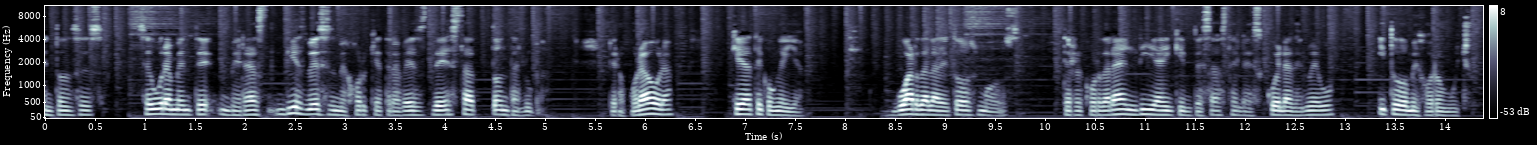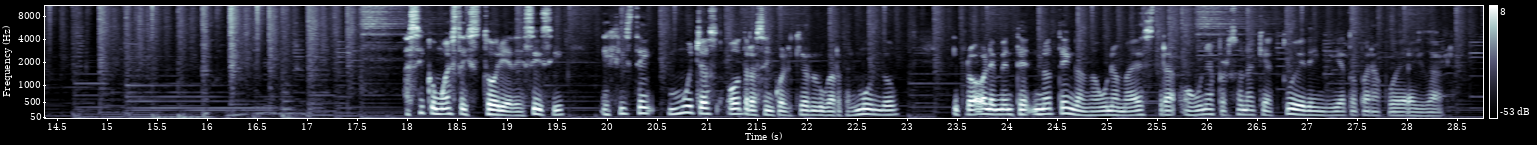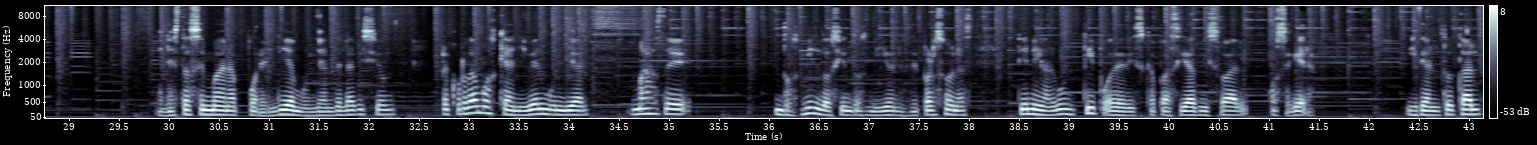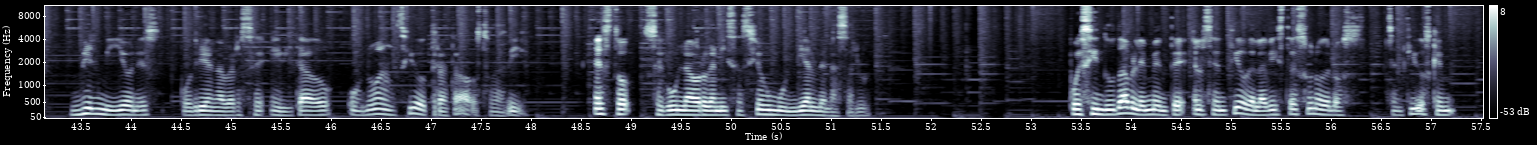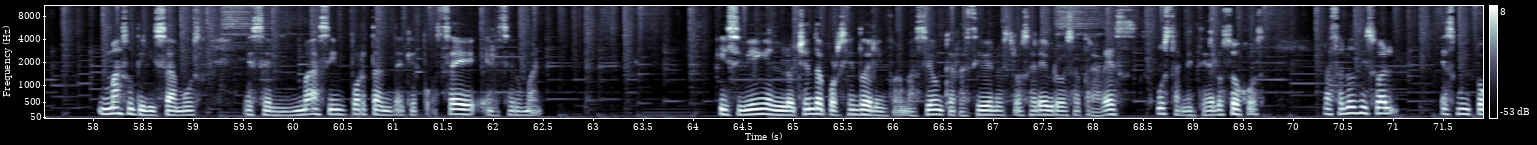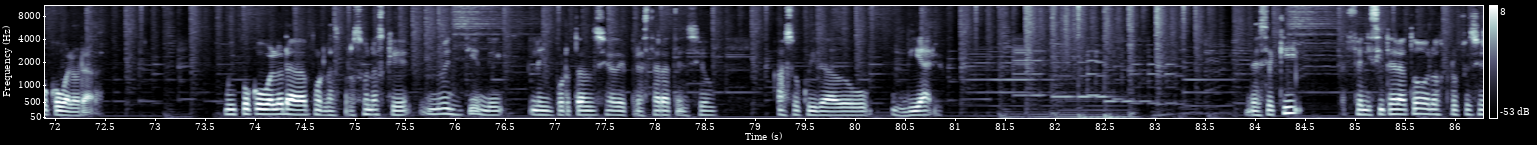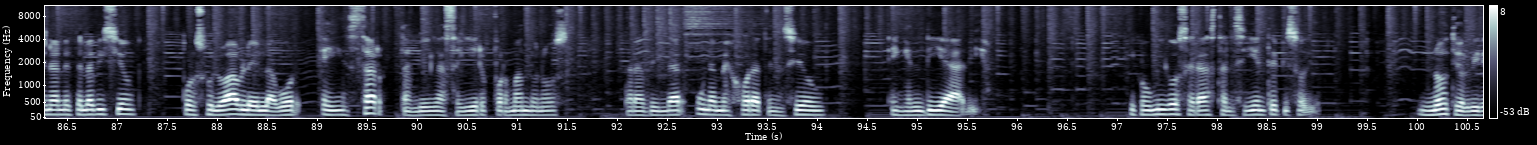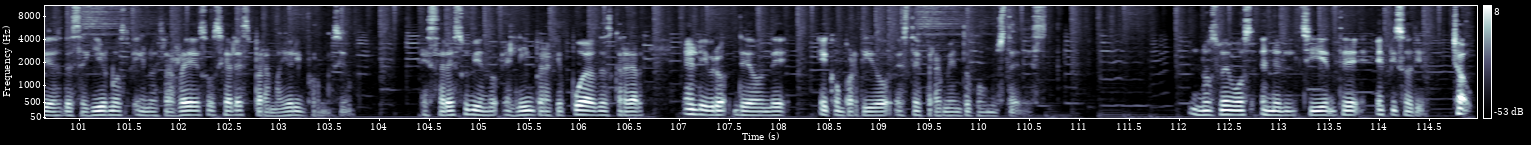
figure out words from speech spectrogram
Entonces, seguramente verás 10 veces mejor que a través de esta tonta lupa. Pero por ahora, quédate con ella. Guárdala de todos modos. Te recordará el día en que empezaste la escuela de nuevo y todo mejoró mucho. Así como esta historia de Sisi, existen muchas otras en cualquier lugar del mundo y probablemente no tengan a una maestra o una persona que actúe de inmediato para poder ayudarla. En esta semana, por el Día Mundial de la Visión, recordamos que a nivel mundial más de 2.200 millones de personas tienen algún tipo de discapacidad visual o ceguera. Y del total, mil millones podrían haberse evitado o no han sido tratados todavía. Esto según la Organización Mundial de la Salud. Pues indudablemente el sentido de la vista es uno de los sentidos que más utilizamos es el más importante que posee el ser humano. Y si bien el 80% de la información que recibe nuestro cerebro es a través justamente de los ojos, la salud visual es muy poco valorada. Muy poco valorada por las personas que no entienden la importancia de prestar atención a su cuidado diario. Desde aquí, felicitar a todos los profesionales de la visión por su loable labor e instar también a seguir formándonos para brindar una mejor atención en el día a día. Y conmigo será hasta el siguiente episodio. No te olvides de seguirnos en nuestras redes sociales para mayor información. Estaré subiendo el link para que puedas descargar el libro de donde he compartido este fragmento con ustedes. Nos vemos en el siguiente episodio. Chao.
